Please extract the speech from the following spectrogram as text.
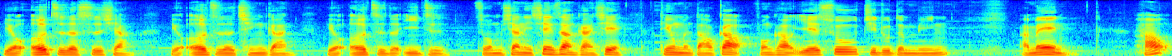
有儿子的思想，有儿子的情感，有儿子的意志。主，我们向你献上感谢。听我们祷告，奉靠耶稣基督的名，阿门。好，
